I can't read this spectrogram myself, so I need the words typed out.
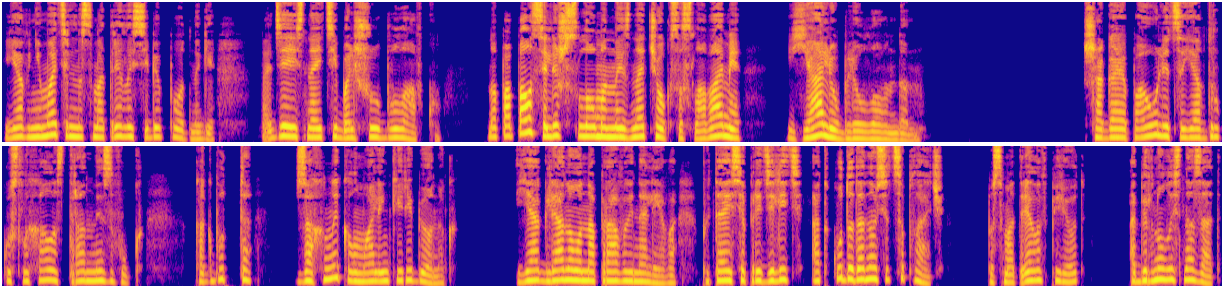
Я внимательно смотрела себе под ноги, надеясь найти большую булавку, но попался лишь сломанный значок со словами «Я люблю Лондон». Шагая по улице, я вдруг услыхала странный звук — как будто захныкал маленький ребенок. Я глянула направо и налево, пытаясь определить, откуда доносится плач. Посмотрела вперед, обернулась назад.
